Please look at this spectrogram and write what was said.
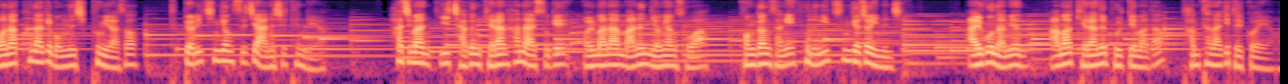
워낙 흔하게 먹는 식품이라서 특별히 신경 쓰지 않으실 텐데요. 하지만 이 작은 계란 한 알 속에 얼마나 많은 영양소와 건강상의 효능이 숨겨져 있는지 알고 나면 아마 계란을 볼 때마다 감탄하게 될 거예요.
